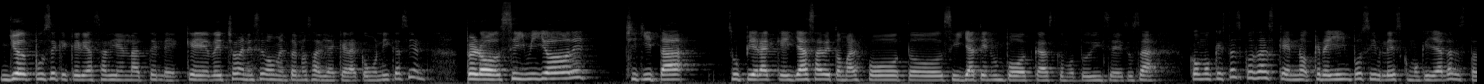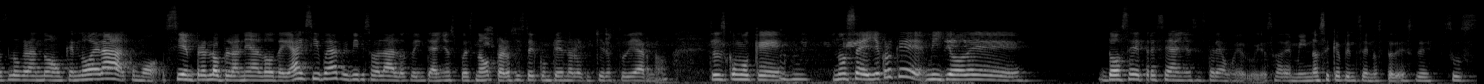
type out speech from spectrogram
yo puse que quería salir en la tele, que de hecho en ese momento no sabía que era comunicación. Pero si mi yo de chiquita supiera que ya sabe tomar fotos y ya tiene un podcast, como tú dices, o sea, como que estas cosas que no creía imposibles, como que ya las estás logrando, aunque no era como siempre lo planeado de, ay, sí, voy a vivir sola a los 20 años, pues no, pero sí estoy cumpliendo lo que quiero estudiar, ¿no? Entonces como que, no sé, yo creo que mi yo de 12, 13 años estaría muy orgullosa de mí. No sé qué piensen ustedes de sus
